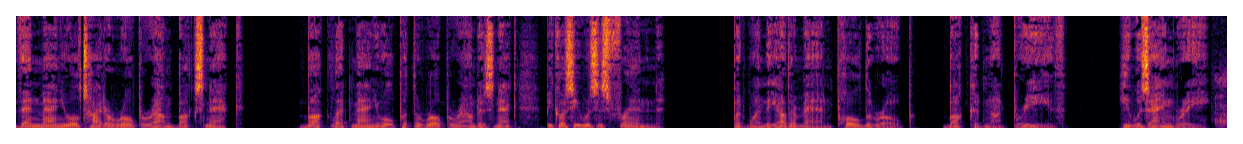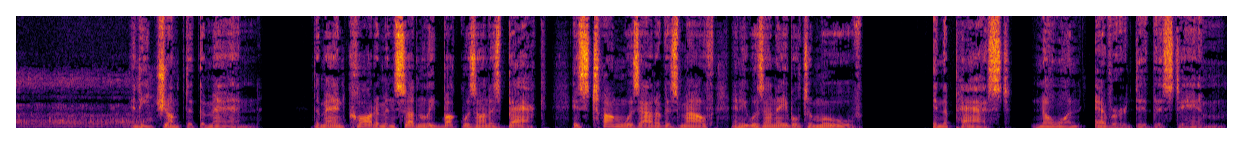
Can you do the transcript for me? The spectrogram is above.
Then Manuel tied a rope around Buck's neck. Buck let Manuel put the rope around his neck because he was his friend. But when the other man pulled the rope, Buck could not breathe. He was angry. And he jumped at the man. The man caught him, and suddenly Buck was on his back. His tongue was out of his mouth, and he was unable to move. In the past, no one ever did this to him.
